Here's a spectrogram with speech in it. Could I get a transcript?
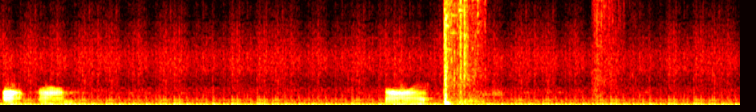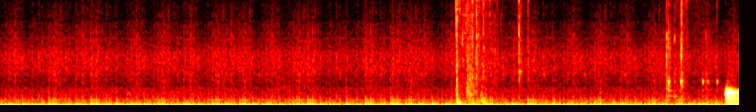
เกาะสาม ร้อยเอา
